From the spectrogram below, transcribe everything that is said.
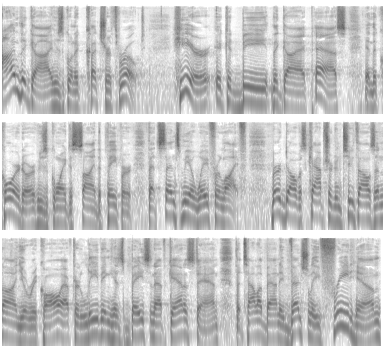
I'm the guy who's going to cut your throat. Here, it could be the guy I pass in the corridor who's going to sign the paper that sends me away for life. Bergdahl was captured in 2009, you'll recall, after leaving his base in Afghanistan. The Taliban eventually freed him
